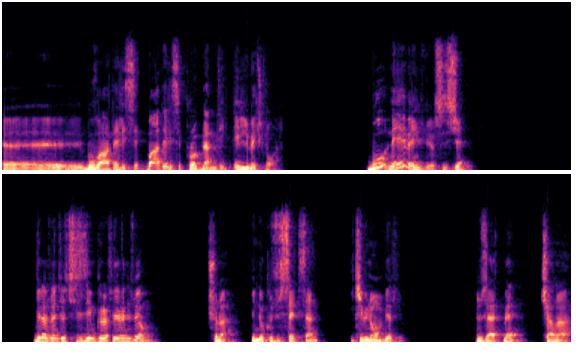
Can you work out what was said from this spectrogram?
Ee, bu vadelisi. Vadelisi problem değil. 55 dolar. Bu neye benziyor sizce? Biraz önce çizdiğim grafiğe benziyor mu? Şuna. 1980, 2011 düzeltme çanağı.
